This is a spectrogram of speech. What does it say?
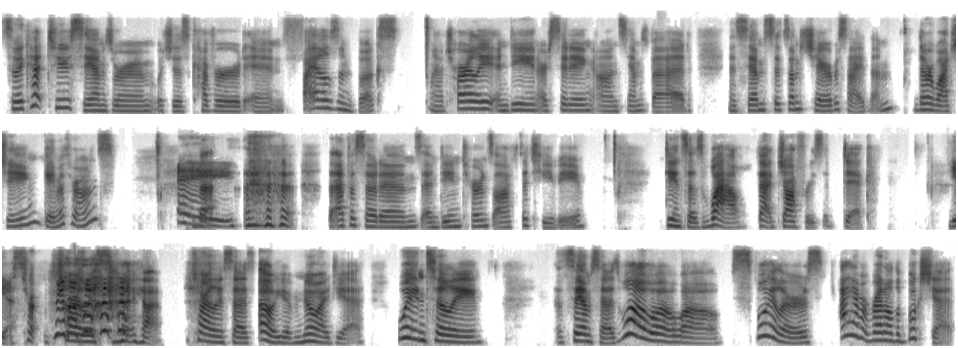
So we cut to Sam's room, which is covered in files and books. Uh, Charlie and Dean are sitting on Sam's bed, and Sam sits on a chair beside them. They're watching Game of Thrones. Hey. the episode ends and Dean turns off the TV. Dean says, Wow, that Joffrey's a dick. yes. Char- Charlie, yeah. Charlie says, Oh, you have no idea. Wait until he. And Sam says, Whoa, whoa, whoa. Spoilers. I haven't read all the books yet.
